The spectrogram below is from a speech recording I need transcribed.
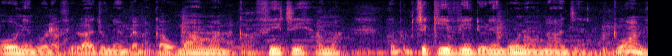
wewe niambie unafilaje niambie anakaa umama nakaa fiti ama hebu tucheki video niambie unaonaje. Tuone.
